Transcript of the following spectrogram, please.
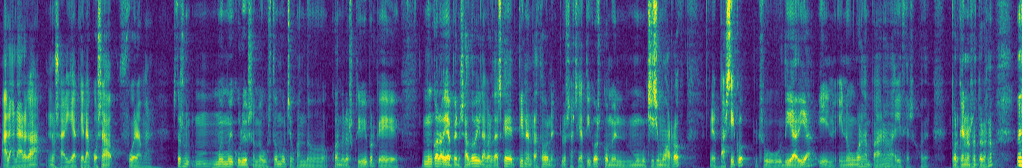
a la larga nos haría que la cosa fuera mal. Esto es muy, muy curioso, me gustó mucho cuando, cuando lo escribí porque nunca lo había pensado y la verdad es que tienen razón. ¿eh? Los asiáticos comen muchísimo arroz, es básico, su día a día, y, no engordan para nada. Dices, joder, ¿por qué nosotros no?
